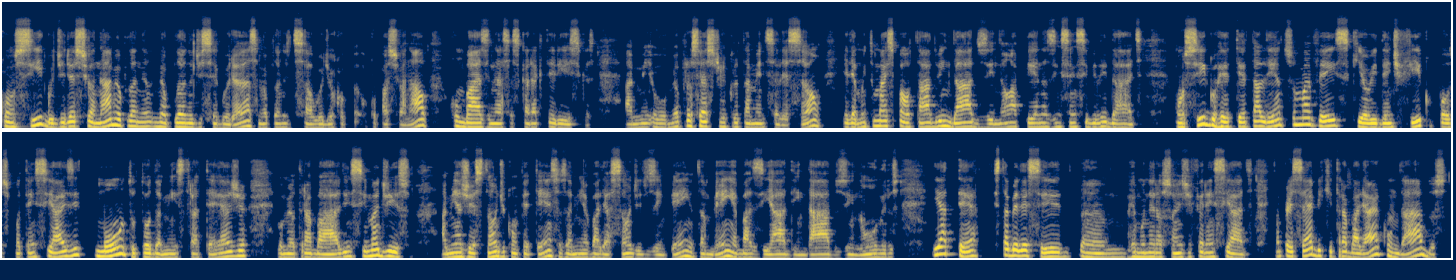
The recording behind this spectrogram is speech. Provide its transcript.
Consigo direcionar meu plano meu plano de segurança, meu plano de saúde ocupa ocupacional, com base nessas características. A o meu processo de recrutamento e seleção, ele é muito mais pautado em dados e não apenas em sensibilidades. Consigo reter talentos, uma vez que eu identifico os potenciais e monto toda a minha estratégia, o meu trabalho em cima disso. A minha gestão de competências, a minha avaliação de desempenho também é baseada em dados, em números, e até estabelecer, hã, remunerações diferenciadas. Então percebe que trabalhar com dados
